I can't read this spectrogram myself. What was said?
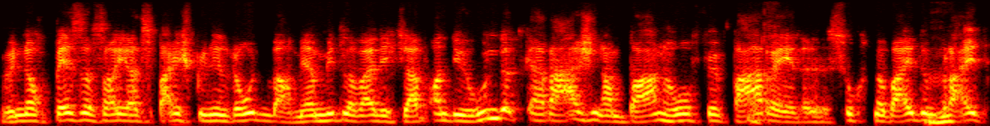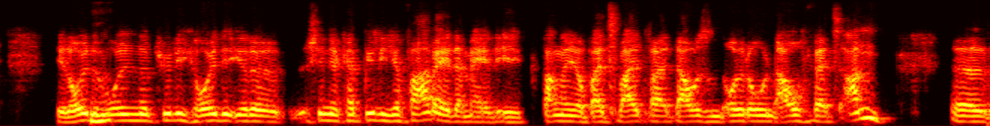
Wenn noch besser sage ich als Beispiel in Rodenbach. Wir haben mittlerweile, ich glaube, an die 100 Garagen am Bahnhof für Fahrräder. Das sucht nur weit und mhm. breit. Die Leute mhm. wollen natürlich heute ihre, sind ja keine billige Fahrräder mehr. Die fangen ja bei 2.000, 3.000 Euro und aufwärts an. äh,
